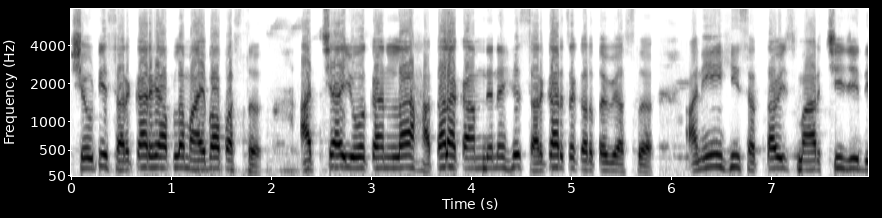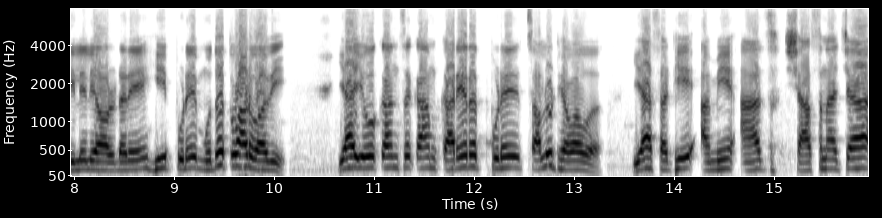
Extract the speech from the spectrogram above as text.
शेवटी सरकार हे आपलं मायबाप असतं. आजच्या युवकांना हाताला काम देणं हे सरकारचं कर्तव्य असतं. आणि ही सत्तावीस मार्चची जी दिलेली ऑर्डर आहे ही पुढे मुदतवाढ व्हावी. या युवकांचं काम कार्यरत पुढे चालू ठेवावं. यासाठी आम्ही आज शासनाच्या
